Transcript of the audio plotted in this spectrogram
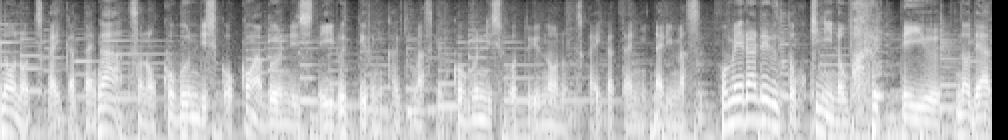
脳の使い方がその古分離思考個が分離しているっていうふうに書きますけど古分離思考という脳の使い方になります。褒められると木に登るっていうのであっ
